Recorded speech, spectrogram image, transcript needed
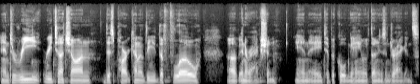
and to re retouch on this part, kind of the the flow of interaction in a typical game of Dungeons and Dragons.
